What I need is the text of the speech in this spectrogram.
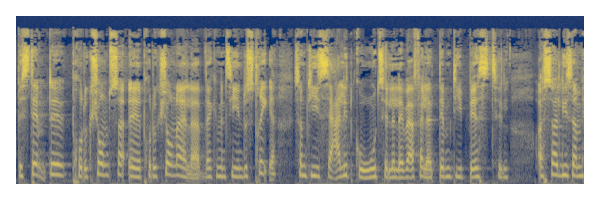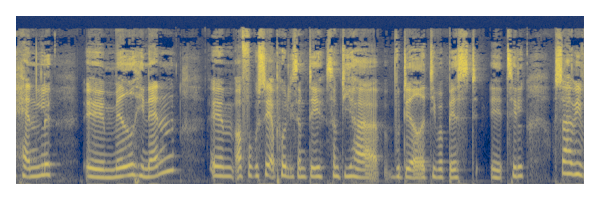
bestemte produktions, øh, produktioner, eller hvad kan man sige, industrier, som de er særligt gode til, eller i hvert fald er dem, de er bedst til. Og så ligesom handle øh, med hinanden, øh, og fokusere på ligesom det, som de har vurderet, at de var bedst øh, til. Og så har vi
